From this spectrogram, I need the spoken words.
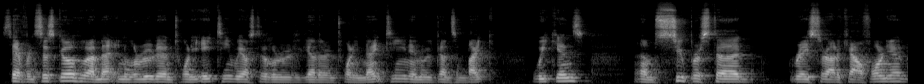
San Francisco, who I met in La Ruta in 2018. We also did La Ruta together in 2019, and we've done some bike weekends. Um, super stud racer out of California.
